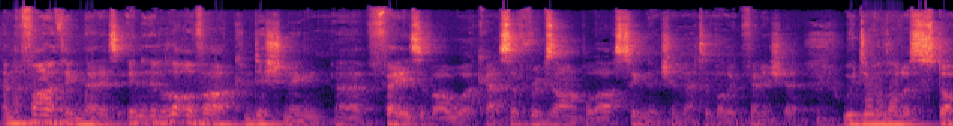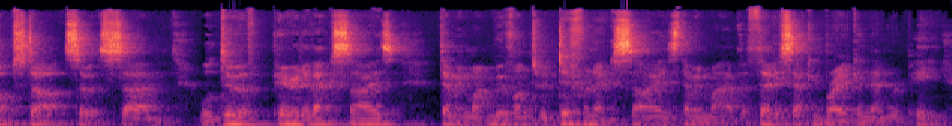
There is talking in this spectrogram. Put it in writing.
And the final thing then is in, in a lot of our conditioning uh, phase of our workout. So, for example, our signature metabolic finisher, we do a lot of stop start. So it's um, we'll do a period of exercise, then we might move on to a different exercise, then we might have a thirty second break, and then repeat.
